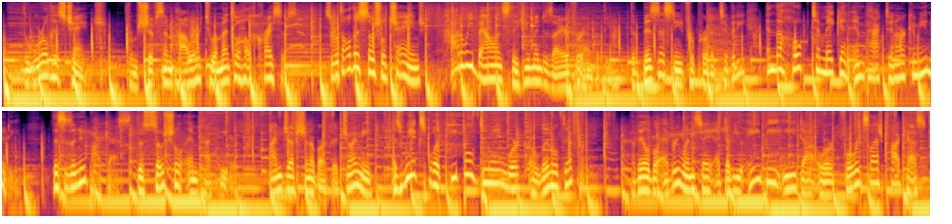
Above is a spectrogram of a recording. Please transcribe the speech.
The world has changed from shifts in power to a mental health crisis. So, with all this social change, how do we balance the human desire for empathy, the business need for productivity, and the hope to make an impact in our community? This is a new podcast, The Social Impact Leader. I'm Jeff Shinabarger. Join me as we explore people doing work a little different. Available every Wednesday at wabe.org forward slash podcast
